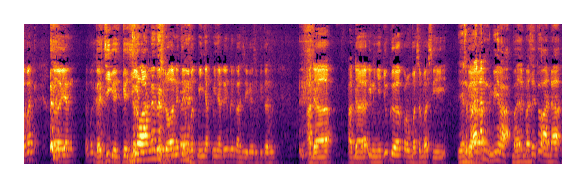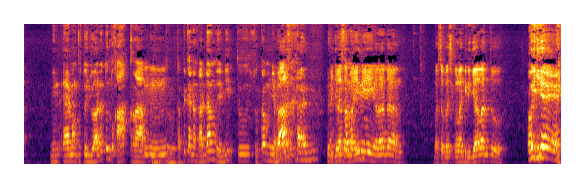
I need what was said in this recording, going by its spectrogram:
kapan eh, yang apa gaji gaji gaji Jeroannya tuh. jeroan itu yang buat minyak minyak itu kasih kasih kita ada ada ininya juga kalau bahasa basi Ya sebenarnya kan dibilang bahasa-bahasa itu ada min, eh, emang tujuannya tuh untuk akrab Mm-mm. gitu. Tapi kadang-kadang ya gitu, suka menyebalkan. nggak jelas sama ini kadang bahasa basi kalau lagi di jalan tuh Oh iya.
